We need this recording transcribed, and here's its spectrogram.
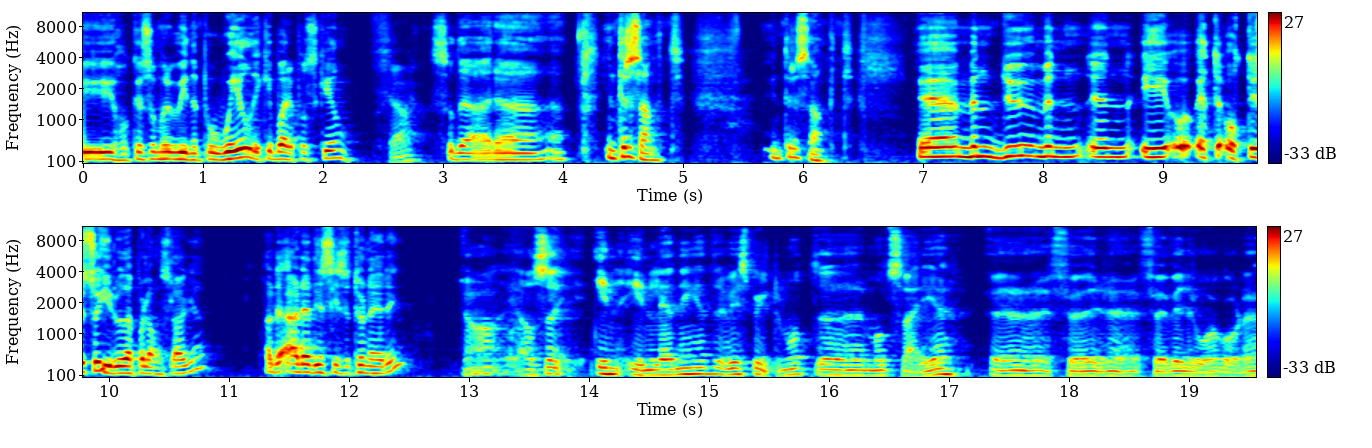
i hockey så må du vinne på will, ikke bare på skill. Ja. Så det er uh, interessant. Interessant. Eh, men du, men i, etter 80 så gir du deg på landslaget? Er det, er det din siste turnering? Ja, altså inn, Innledningen Vi spilte mot, uh, mot Sverige uh, før, uh, før vi dro av gårde.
